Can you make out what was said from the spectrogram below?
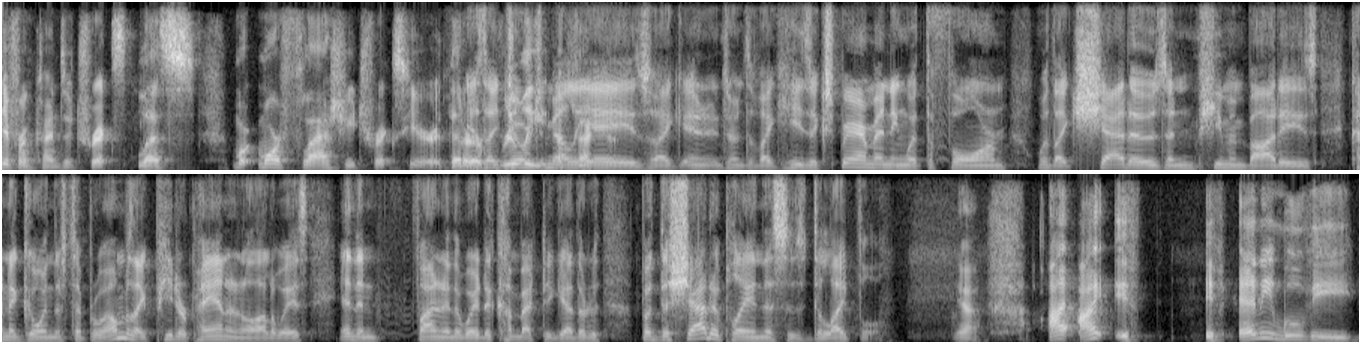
different kinds of tricks, less more, more flashy tricks here that It's are like really George. Méliès, like in, in terms of like he's experimenting with the form, with like shadows and human bodies, kind of going their separate way, almost like Peter Pan in a lot of ways, and then finding the way to come back together. But the shadow play in this is delightful. Yeah, I, I if if any movie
